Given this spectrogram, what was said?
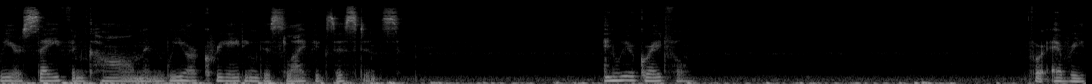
we are safe and calm and we are creating this life existence. And we are grateful for every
